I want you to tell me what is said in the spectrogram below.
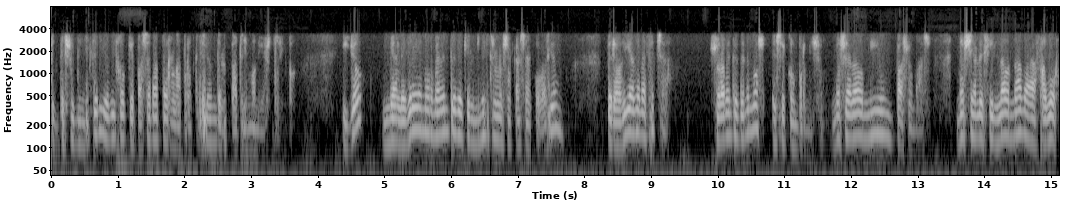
de su ministerio dijo que pasaba por la protección del patrimonio histórico. Y yo me alegré enormemente de que el ministro lo sacase a colación, pero a día de la fecha solamente tenemos ese compromiso. No se ha dado ni un paso más, no se ha legislado nada a favor.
